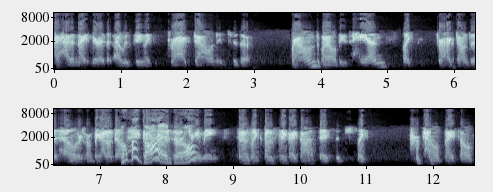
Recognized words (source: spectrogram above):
I had a nightmare that I was getting like dragged down into the ground by all these hands, like dragged down to hell or something. I don't know. Oh my And I God, realized I girl. was dreaming, and I was like, "Oh, sick! I got this!" And just like propelled myself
